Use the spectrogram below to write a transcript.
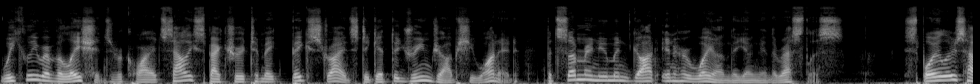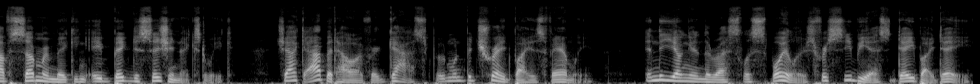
Weekly Revelations required Sally Spectra to make big strides to get the dream job she wanted, but Summer Newman got in her way on The Young and the Restless. Spoilers have Summer making a big decision next week. Jack Abbott, however, gasped and when betrayed by his family. In The Young and the Restless spoilers for CBS Day by Day,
